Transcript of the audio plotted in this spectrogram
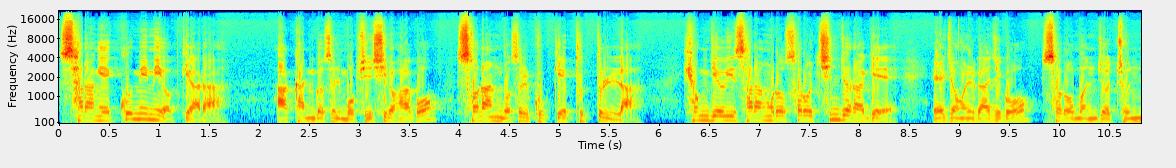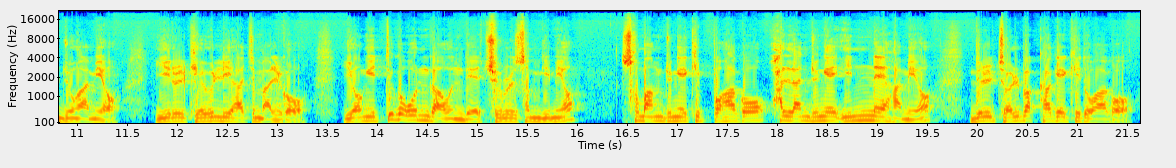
사랑에 꾸밈이 없게 하라. 악한 것을 몹시 싫어하고 선한 것을 굳게 붙들라. 형제의 사랑으로 서로 친절하게 애정을 가지고 서로 먼저 존중하며 이를 게을리하지 말고 영이 뜨거운 가운데 주를 섬기며 소망 중에 기뻐하고 환란 중에 인내하며 늘 절박하게 기도하고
